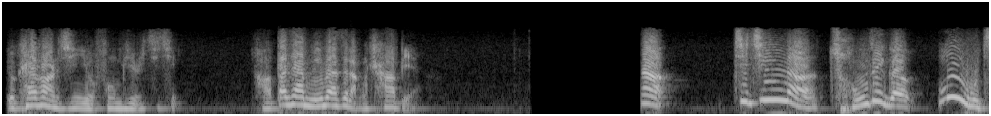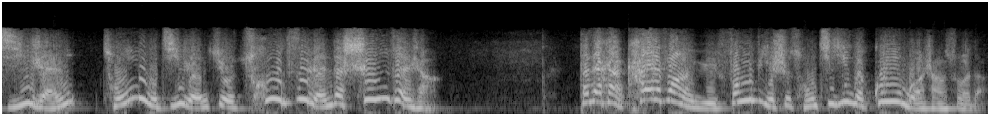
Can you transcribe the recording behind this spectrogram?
有开放基金，有封闭式基金。好，大家明白这两个差别。那。基金呢，从这个募集人，从募集人就出资人的身份上，大家看开放与封闭是从基金的规模上说的，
